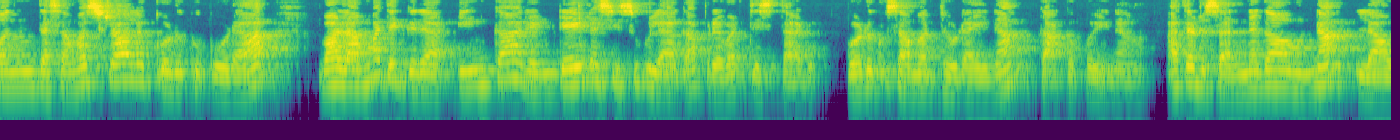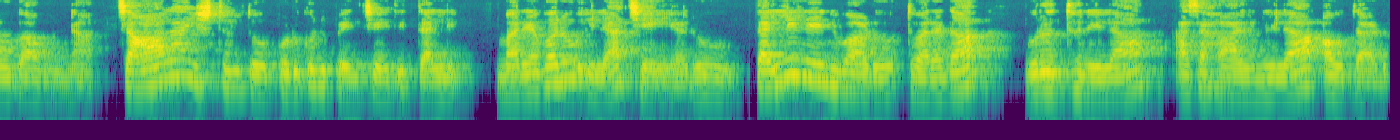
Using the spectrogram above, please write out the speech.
వంద సంవత్సరాల కొడుకు కూడా వాళ్ళ అమ్మ దగ్గర ఇంకా రెండేళ్ళ శిశువులాగా ప్రవర్తిస్తాడు. కొడుకు సమర్థుడైనా కాకపోయినా అతడు సన్నగా ఉన్నా లావుగా ఉన్నా చాలా ఇష్టంతో కొడుకును పెంచేది తల్లి. మరెవరూ ఇలా చేయరు. తల్లి లేనివాడు త్వరగా వృద్ధునిలా అసహాయునిలా అవుతాడు.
